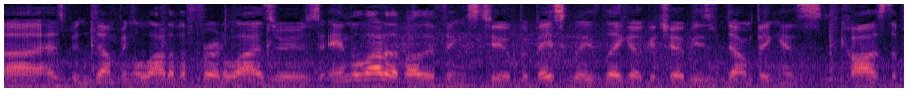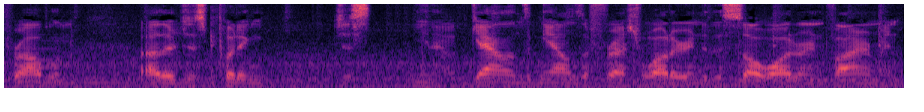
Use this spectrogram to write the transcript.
Uh, has been dumping a lot of the fertilizers and a lot of other things too. But basically, Lake Okeechobee's dumping has caused the problem uh, they're just putting just you know gallons and gallons of fresh water into the saltwater environment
